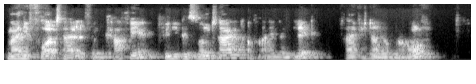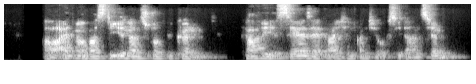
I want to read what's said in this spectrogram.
Mal die Vorteile von Kaffee für die Gesundheit auf einen Blick, greife ich da nochmal auf. Aber einfach, was die Inhaltsstoffe können. Kaffee ist sehr, sehr reich in Antioxidantien.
